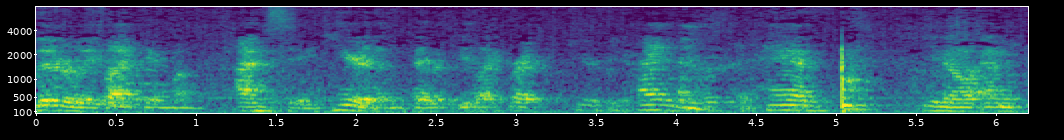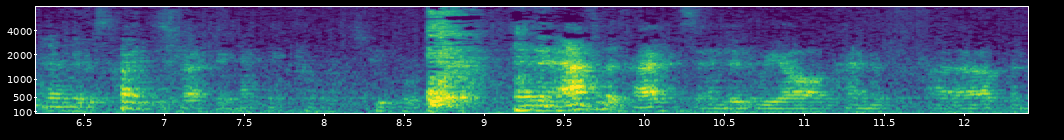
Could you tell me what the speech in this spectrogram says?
literally like if I'm sitting here, then they would be like right here behind me with their hand, you know, and, and it was quite distracting, I think, for most people. And then after the practice ended, we all kind of got up and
